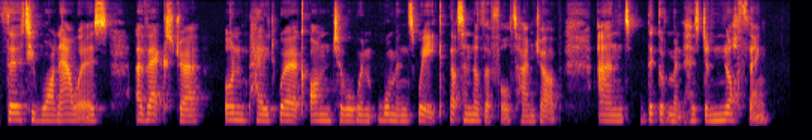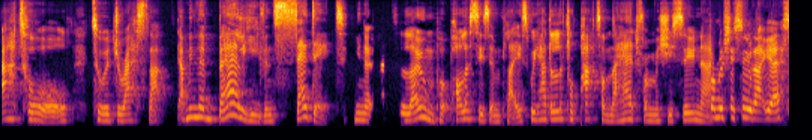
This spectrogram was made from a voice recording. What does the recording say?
31 hours of extra unpaid work onto a woman's week. That's another full time job. And the government has done nothing at all to address that. I mean, they've barely even said it, you know. Alone put policies in place. We had a little pat on the head from Rishi Sunak. From Rishi Sunak, yes.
